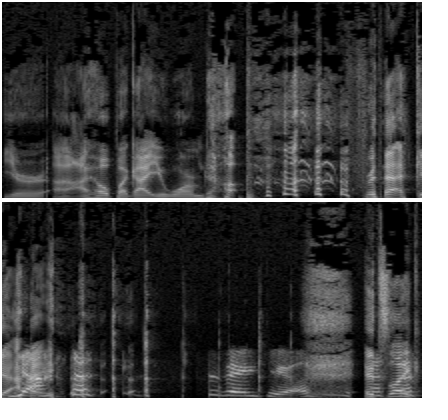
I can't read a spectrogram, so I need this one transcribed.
you're. Uh, I hope I got you warmed up for that guy. Yeah. thank you. It's like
